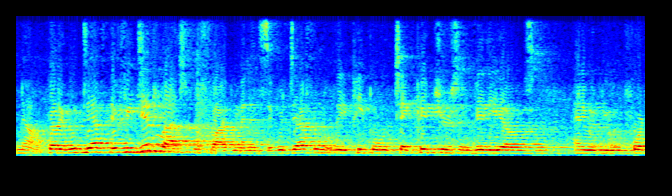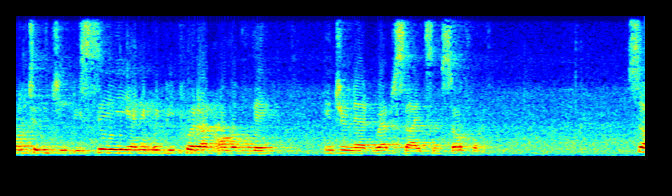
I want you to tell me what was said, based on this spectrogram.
No, but it would def- if he did last for five minutes, it would definitely, people would take pictures and videos, and it would be reported to the GBC, and it would be put on all of the internet websites and so forth. So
